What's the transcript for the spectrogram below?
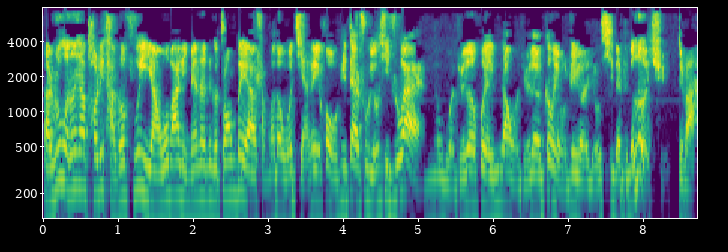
啊。如果能像逃离塔科夫一样，我把里面的这个装备啊什么的我捡了以后，我可以带出游戏之外，那我觉得会让我觉得更有这个游戏的这个乐趣，对吧？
